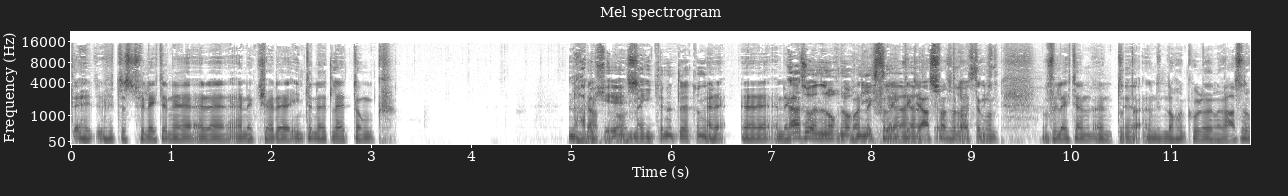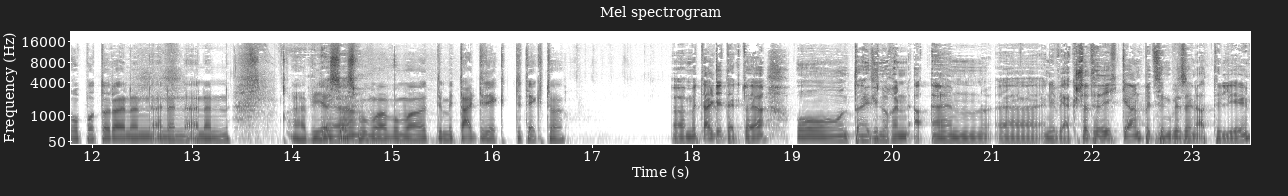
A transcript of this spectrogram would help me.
Hätt- hättest vielleicht eine, eine, eine gescheite Internetleitung, Na, habe ich eh, meine Internetleitung. eine, eine, eine also noch, noch nicht. verlegte ja, ja, Glasfaserleitung und, und vielleicht einen, einen, einen, noch einen cooleren Rasenroboter oder einen, einen, einen äh, wie heißt Ja. das, wo man, wo man den Metalldetektor. Äh, Metalldetektor, ja. Und dann hätte ich noch ein, ein, äh, eine Werkstatt hätte ich gern, beziehungsweise ein Atelier.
